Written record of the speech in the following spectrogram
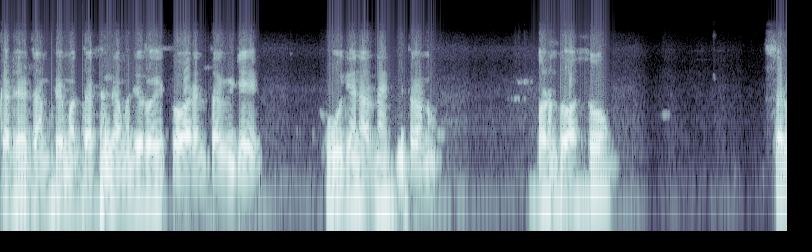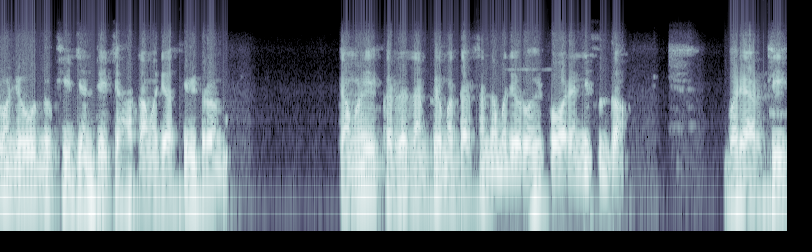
कर्जत जामखेड मतदारसंघामध्ये रोहित पवारांचा विजय होऊ देणार नाहीत मित्रांनो. परंतु असो सर्व निवडणूक ही जनतेच्या हातामध्ये असते मित्रांनो. त्यामुळे कर्जत जामखेड मतदारसंघामध्ये रोहित पवार यांनी सुद्धा बऱ्या अर्थी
